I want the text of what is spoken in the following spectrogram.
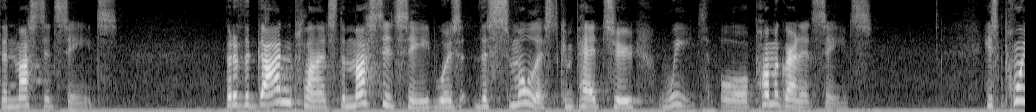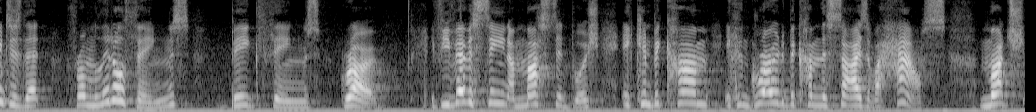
than mustard seeds. But of the garden plants, the mustard seed was the smallest compared to wheat or pomegranate seeds. His point is that from little things, big things grow. If you've ever seen a mustard bush, it can become it can grow to become the size of a house, much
